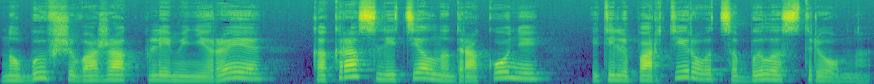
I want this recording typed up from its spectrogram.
Но бывший вожак племени Рея как раз летел на драконе, и телепортироваться было стрёмно.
